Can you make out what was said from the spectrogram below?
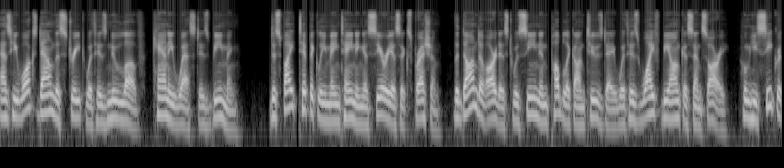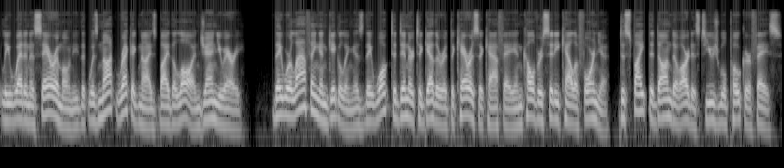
As he walks down the street with his new love, Kanye West is beaming. Despite typically maintaining a serious expression, the Donda artist was seen in public on Tuesday with his wife Bianca Censori, whom he secretly wed in a ceremony that was not recognized by the law in January. They were laughing and giggling as they walked to dinner together at the Carissa Cafe in Culver City, California, despite the Donda artist's usual poker face.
